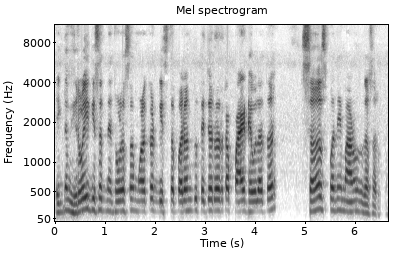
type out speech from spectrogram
एकदम हिरवंही दिसत नाही थोडंसं मळकट दिसतं परंतु त्याच्यावर का पाय ठेवला तर सहजपणे माणूस घसरतो.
